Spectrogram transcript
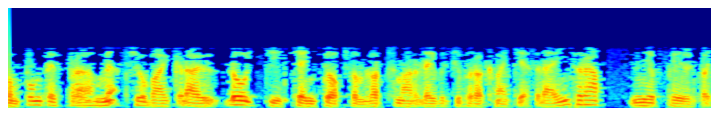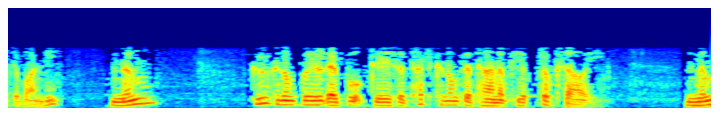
កំពុងតែប្រើមធ្យោបាយក្តៅដូចជាចេញទ័ពសម្លុតស្មារតីប្រជាពលរដ្ឋខ្មែរជាក់ស្ដែងស្រាប់នាពេលបច្ចុប្បន្ននេះនិងគឺក្នុងពេលដែលពួកគេស្ថិតក្នុងស្ថានភាពចុះខ្សោយនិង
